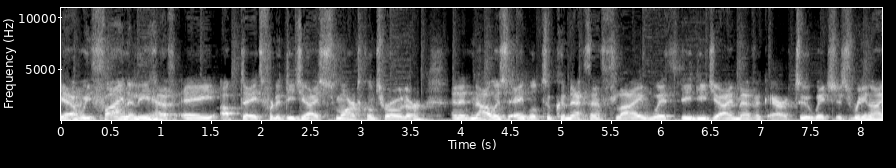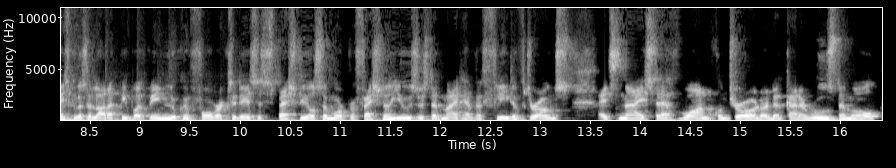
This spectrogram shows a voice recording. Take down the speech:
Yeah, we finally have a update for the DJI Smart Controller, and it now is able to connect and fly with the DJI Mavic Air 2, which is really nice because a lot of people have been looking forward to this, especially also more professional users that might have a fleet of drones. It's nice to have one controller that kind of rules them all.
